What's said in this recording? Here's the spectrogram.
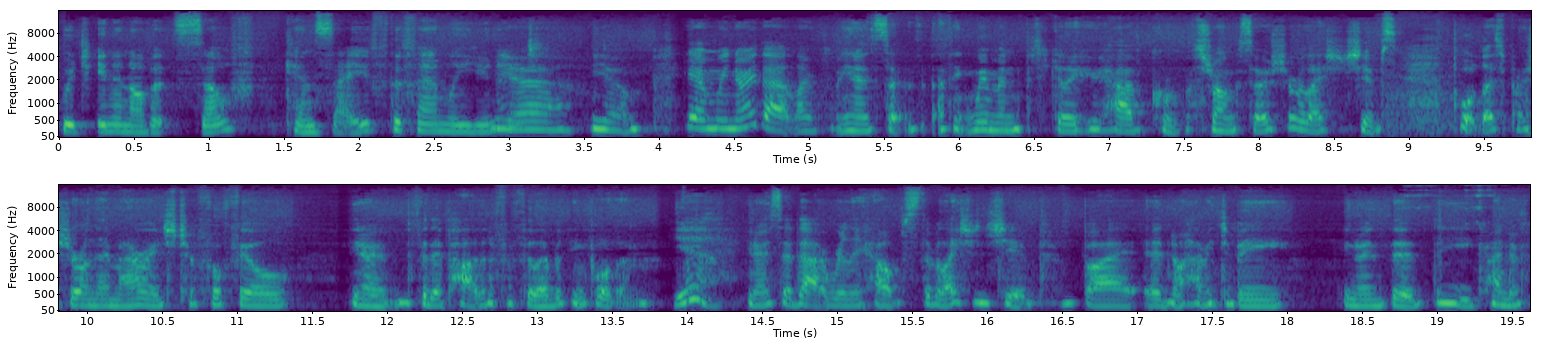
which in and of itself can save the family unit. Yeah, yeah, yeah, and we know that, like you know, so I think women, particularly who have strong social relationships, put less pressure on their marriage to fulfill, you know, for their partner to fulfill everything for them. Yeah. You know, so that really helps the relationship by it not having to be, you know, the the kind of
